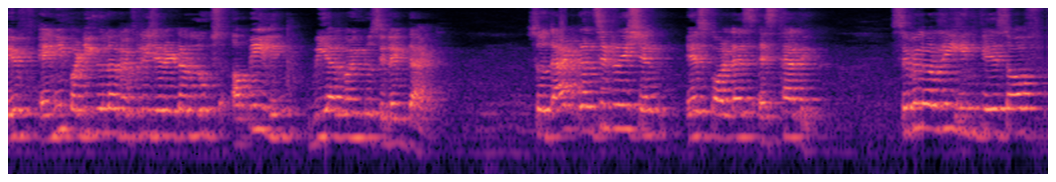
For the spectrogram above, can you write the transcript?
If any particular refrigerator looks appealing, we are going to select that. So that consideration is called as aesthetic. Similarly, in case of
